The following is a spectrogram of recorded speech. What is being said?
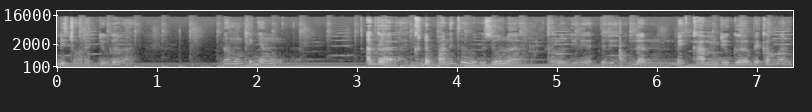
dicoret juga kan. Nah mungkin yang agak ke depan itu Zola kalau dilihat dari dan Beckham juga. Beckham kan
